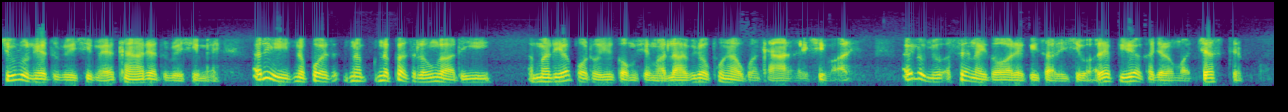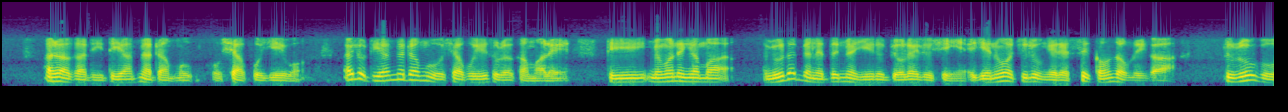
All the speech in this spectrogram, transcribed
ကျူးလွန်တဲ့သူတွေရှိမယ်ခံရတဲ့သူတွေရှိမယ်အဲ့ဒီနှစ်ဖွဲ့နှစ်ဖက်စလုံးကဒီအမှန်တရားပေါ်တိုရေးကော်မရှင်မှာလာပြီးတော့ဖွင့်ရဝန်ခံရတယ်ရှိပါတယ်အဲ့လိုမျိုးအဆင့်လိုက်သွားရတဲ့ကိစ္စတွေရှိပါတယ်ပြီးတဲ့အခါကျတော့မှ justice အဲ့ဒါကဒီတရားမျှတမှုကိုရှာဖွေရေးပေါ့အဲ့လိုတရားမျှတမှုကိုရှာဖွေရေးဆိုတဲ့အခါမှာလေဒီမြန်မာနိုင်ငံမှာ အမျိုးသားပြန်လည်သိမ်းမြတ်ရေးလို့ပြောလိုက်လို့ရှိရင်အရင်တော့ကျူးလွန်ခဲ့တဲ့စစ်ကောင်းဆောင်တွေကသူတို့ကို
